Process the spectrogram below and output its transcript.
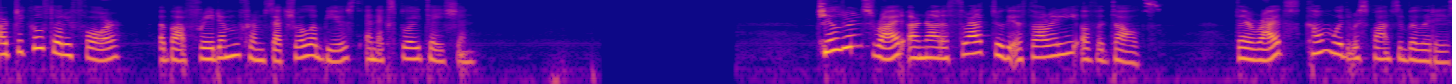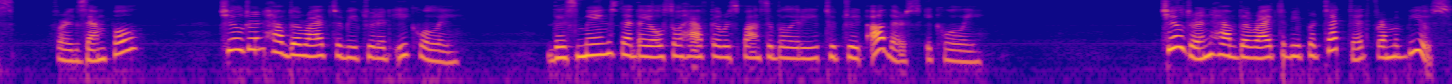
Article 34 about freedom from sexual abuse and exploitation. Children's rights are not a threat to the authority of adults. Their rights come with responsibilities. For example, children have the right to be treated equally. This means that they also have the responsibility to treat others equally. Children have the right to be protected from abuse.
